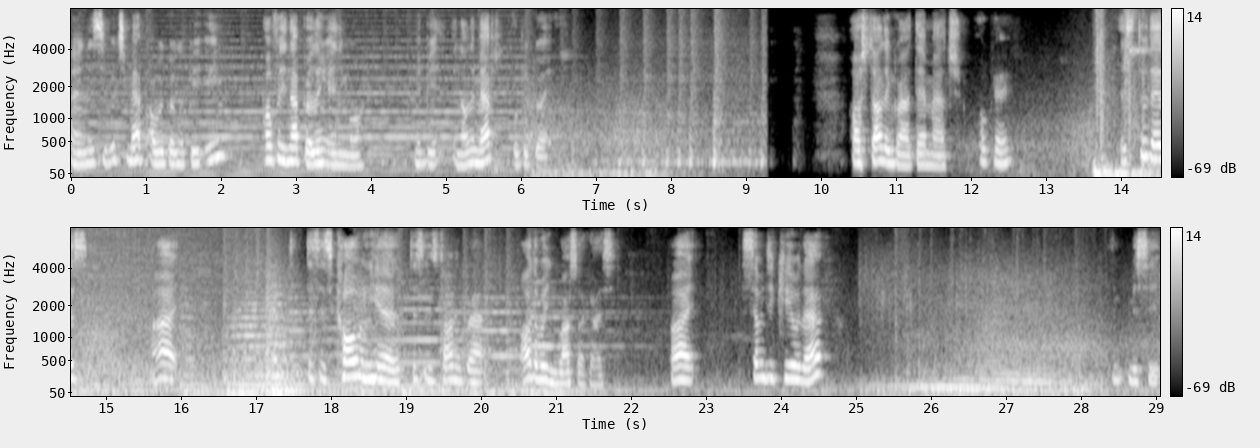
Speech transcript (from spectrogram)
And let's see which map are we gonna be in. Hopefully not Berlin anymore. Maybe another map would be great. Oh, Stalingrad, that match. Okay. Let's do this. Alright. This is cold in here. This is Stalingrad. All the way in Russia, guys. Alright. 70 kill left. Let me see.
